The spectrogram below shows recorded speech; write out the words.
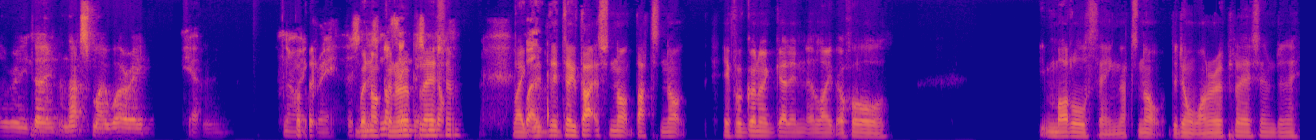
I really don't. And that's my worry. Yeah. Um, no, I agree. There's, we're not going to replace him. Like well, they, they, that's not that's not if we're going to get into like the whole model thing. That's not they don't want to replace him, do they?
